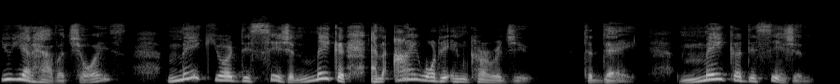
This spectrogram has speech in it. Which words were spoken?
You yet have a choice. Make your decision. Make it. And I want to encourage you today. Make a decision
